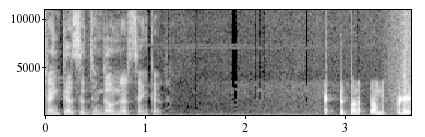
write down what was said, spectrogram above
శంకర్ సిద్ధంగా ఉన్నారు శంకర్. ఇప్పుడే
